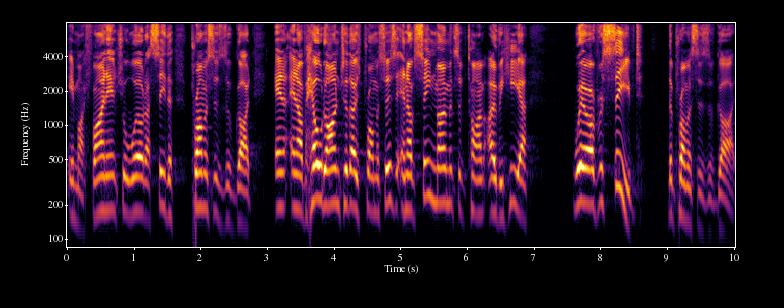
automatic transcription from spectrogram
in my financial world. I see the promises of God. And, and I've held on to those promises, and I've seen moments of time over here where I've received the promises of God.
